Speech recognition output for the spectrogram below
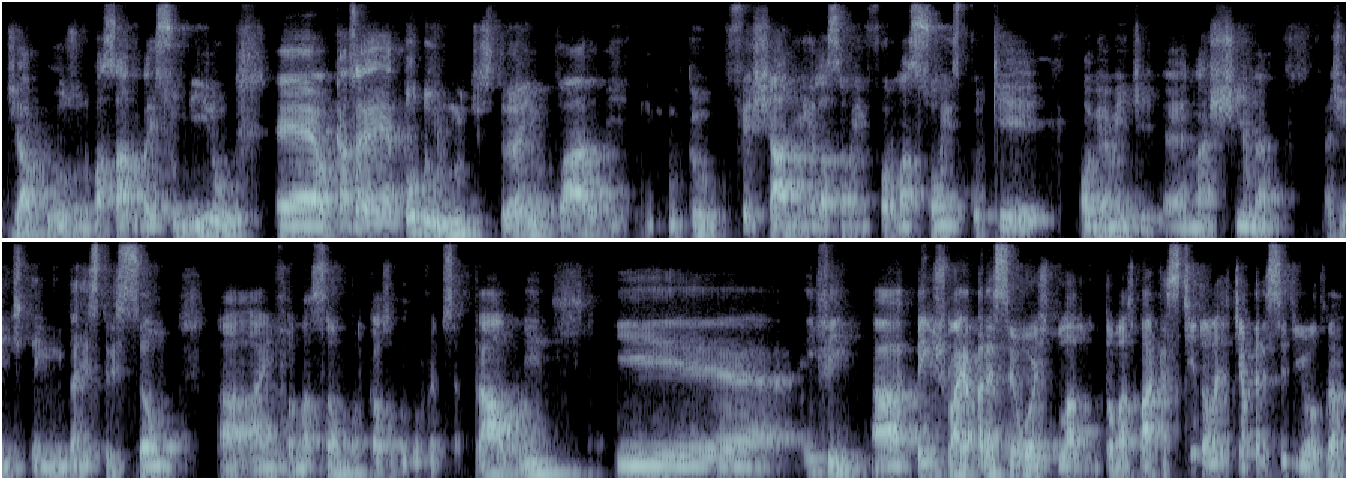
de, abuso no passado, daí sumiu. É, o caso é, é todo muito estranho, claro, e, muito fechado em relação a informações, porque, obviamente, é, na China a gente tem muita restrição à, à, informação por causa do governo central ali. E, enfim, a Peng apareceu hoje do lado do Thomas Bach assistindo. Ela já tinha aparecido em outra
